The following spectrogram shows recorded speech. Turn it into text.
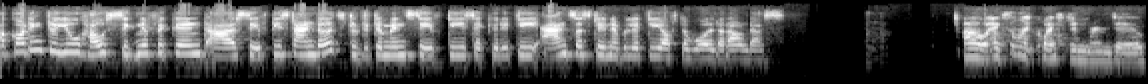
According to you, how significant are safety standards to determine safety, security, and sustainability of the world around us? Oh, excellent question, Rindu.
